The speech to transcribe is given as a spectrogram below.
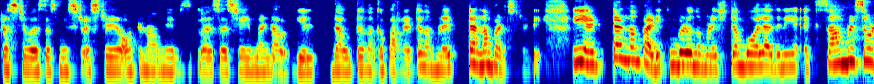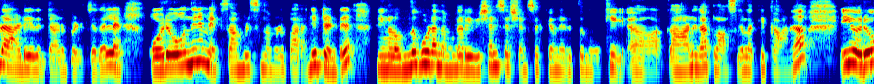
Trust versus mistrust autonomy versus shame and doubt എന്നൊക്കെ പറഞ്ഞിട്ട് നമ്മൾ എട്ടെണ്ണം പഠിച്ചിട്ടുണ്ട്. ഈ എട്ടെണ്ണം പഠിക്കുമ്പോഴും നമ്മൾ ഇഷ്ടം പോലെ അതിന് എക്സാമ്പിൾസ് കൂടെ ആഡ് ചെയ്തിട്ടാണ് പഠിച്ചത് അല്ലെ? ഓരോന്നിനും എക്സാമ്പിൾസ് നമ്മൾ പറഞ്ഞിട്ടുണ്ട്. നിങ്ങൾ ഒന്നുകൂടെ നമ്മുടെ റിവിഷൻ സെഷൻസ് ഒക്കെ ഒന്ന് എടുത്ത് നോക്കി കാണുക ക്ലാസ്സുകളൊക്കെ കാണുക. ഈ ഒരു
